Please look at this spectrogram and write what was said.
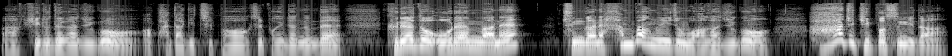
아, 비로 돼가지고 아, 바닥이 질퍽질퍽해졌는데 그래도 오랜만에 중간에 한방 눈이 좀 와가지고 아주 기뻤습니다.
